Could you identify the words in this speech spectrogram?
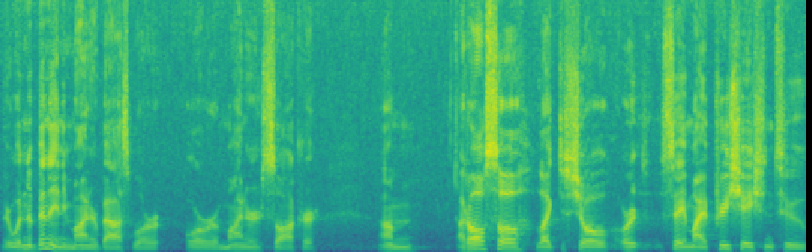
there wouldn't have been any minor basketball or, or minor soccer. Um, I'd also like to show or say my appreciation to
